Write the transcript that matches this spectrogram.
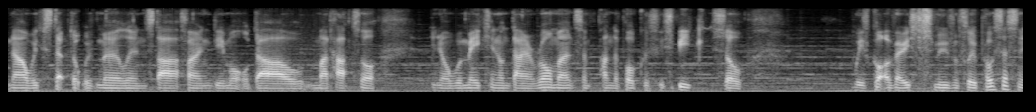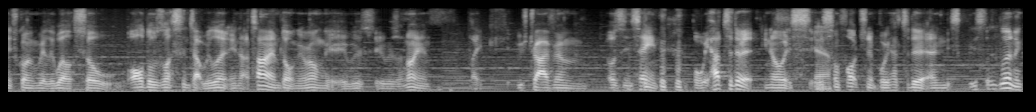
now we've stepped up with Merlin, Starfang, The Immortal DAO, Mad Hatter, you know we're making Undying Romance and Panda Pokus who speak. So we've got a very smooth and fluid process, and it's going really well. So all those lessons that we learned in that time, don't get me wrong, it was it was annoying. Like it was driving us insane, but we had to do it. You know, it's yeah. it's unfortunate, but we had to do it, and it's, it's a learning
